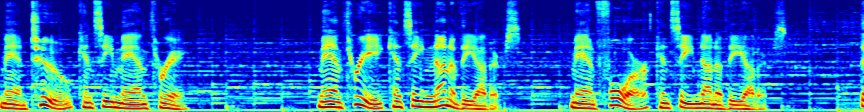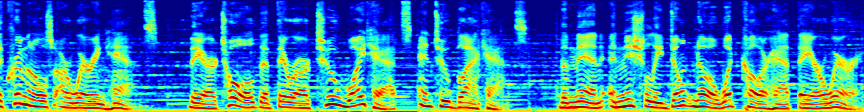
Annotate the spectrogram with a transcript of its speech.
Man 2 can see Man 3. Man 3 can see none of the others. Man 4 can see none of the others. The criminals are wearing hats. They are told that there are two white hats and two black hats. The men initially don't know what color hat they are wearing.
